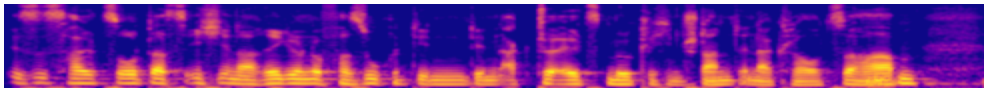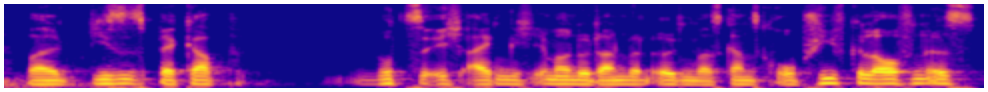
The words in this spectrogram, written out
ist es halt so, dass ich in der Regel nur versuche, den, den aktuellstmöglichen Stand in der Cloud zu haben, weil dieses Backup nutze ich eigentlich immer nur dann, wenn irgendwas ganz grob schiefgelaufen ist.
